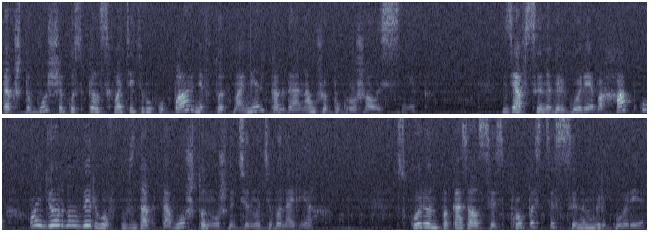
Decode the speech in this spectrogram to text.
так что возчик успел схватить руку парня в тот момент, когда она уже погружалась в снег. Взяв сына Григория в охапку, он дернул веревку в знак того, что нужно тянуть его наверх. Вскоре он показался из пропасти с сыном Григория,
